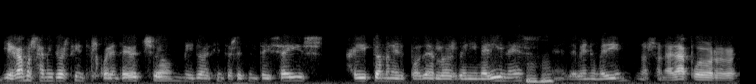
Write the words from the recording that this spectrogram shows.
Llegamos a 1248, 1976, ahí toman el poder los benimerines eh, de Benumerín, nos sonará por,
